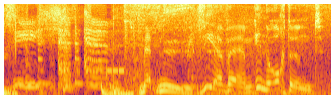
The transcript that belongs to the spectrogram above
ZFM. Met nu ZFM in de ochtend.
